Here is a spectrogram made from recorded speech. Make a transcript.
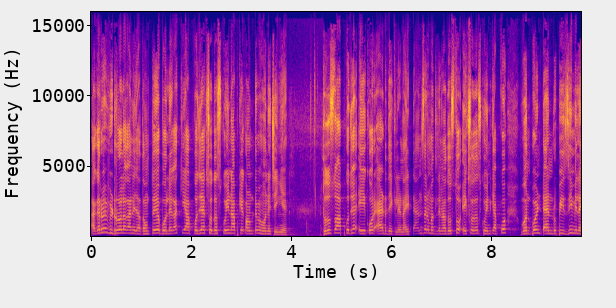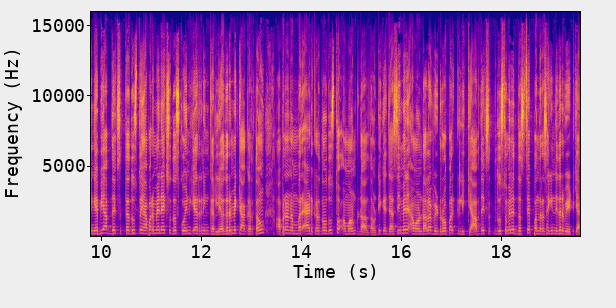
अगर मैं विड्रॉ लगाने जाता हूँ तो ये बोलेगा कि आपको जो एक सौ दस कोइन आपके अकाउंट में होने चाहिए। तो दोस्तों आपको जो है एक और ऐड देख लेना है टेंशन मत लेना दोस्तों 110 कोइन के आपको वन पॉइंट टेन रुपीज़ ही मिलेंगे। अभी आप देख सकते हैं दोस्तों, यहाँ पर मैंने 110 कोइन की अर्निंग कर लिया, उधर मैं क्या करता हूँ, अपना नंबर ऐड करता हूँ दोस्तों अमाउंट डालता हूँ, ठीक है? जैसे ही मैंने अमाउंट डाला विड्रॉ पर क्लिक किया, आप देख सकते हैं दोस्तों, मैंने दस से पंद्रह सेकंड इधर वेट किया।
